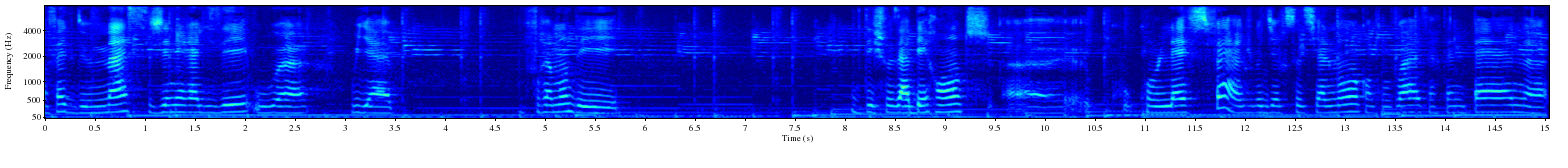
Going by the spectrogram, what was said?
en fait de masse généralisée, où il y a vraiment des, des choses aberrantes qu'on laisse faire, je veux dire socialement, quand on voit certaines peines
